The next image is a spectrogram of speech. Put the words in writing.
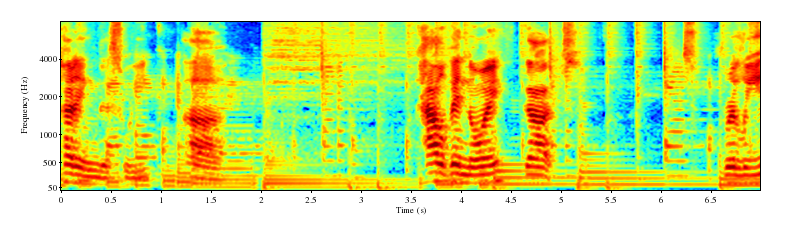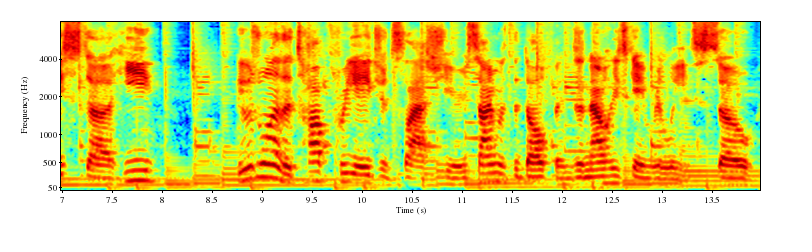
cutting this week. Uh, Kyle Van Noy got released. Uh, he he was one of the top free agents last year. He signed with the Dolphins, and now he's getting released. So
